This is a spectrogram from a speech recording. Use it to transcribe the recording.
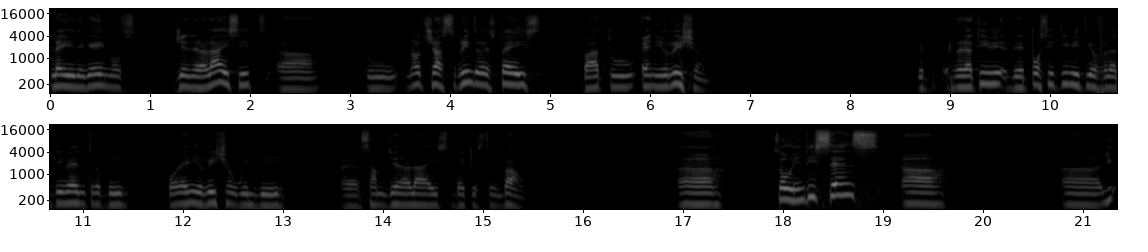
play the game of generalize it uh, to not just Rindler space, but to any region. The, relativ the positivity of relative entropy for any region will be uh, some generalized Bekenstein bound. Uh, so in this sense, uh, uh, you,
